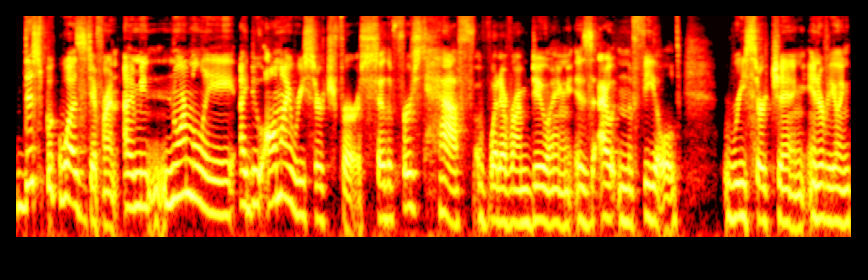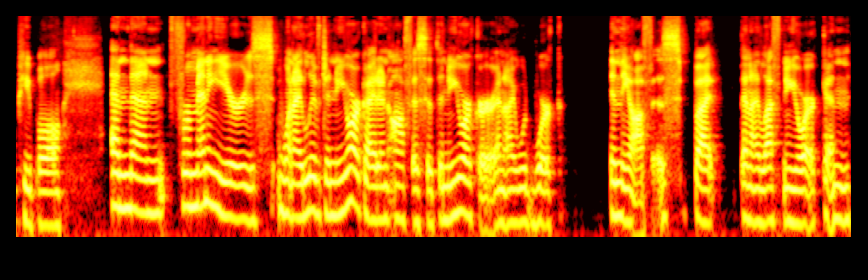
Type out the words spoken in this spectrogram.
This book was different. I mean, normally I do all my research first. So the first half of whatever I'm doing is out in the field, researching, interviewing people. And then for many years, when I lived in New York, I had an office at the New Yorker and I would work in the office. But then I left New York and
